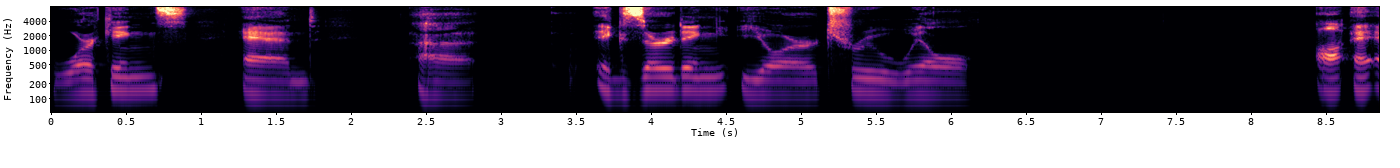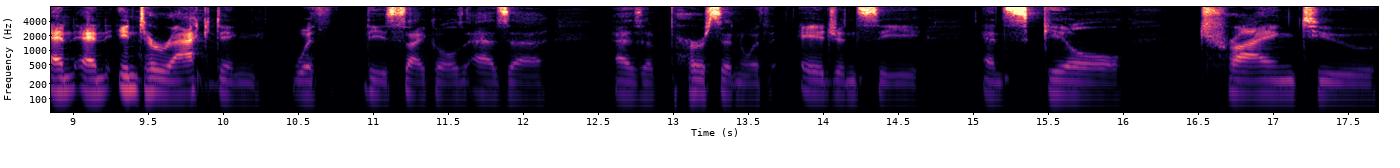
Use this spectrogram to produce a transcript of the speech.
workings and uh, exerting your true will uh, and and interacting with these cycles as a as a person with agency and skill trying to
